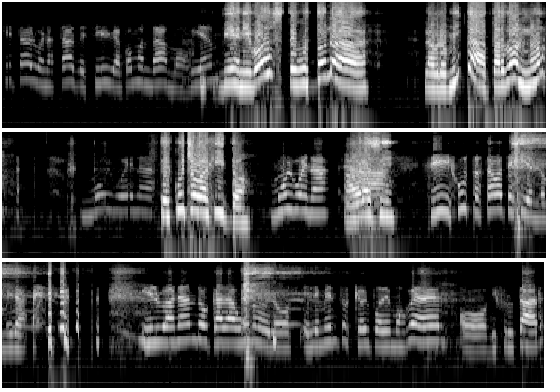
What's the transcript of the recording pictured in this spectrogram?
¿Qué tal? Buenas tardes, Silvia. ¿Cómo andamos? ¿Bien? Bien, ¿y vos? ¿Te gustó la, la bromita? Perdón, ¿no? Muy buena. Te escucho bajito. Muy buena. Ahora Ah, sí. Sí, justo estaba tejiendo, mira. Hilvanando cada uno de los elementos que hoy podemos ver o disfrutar.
